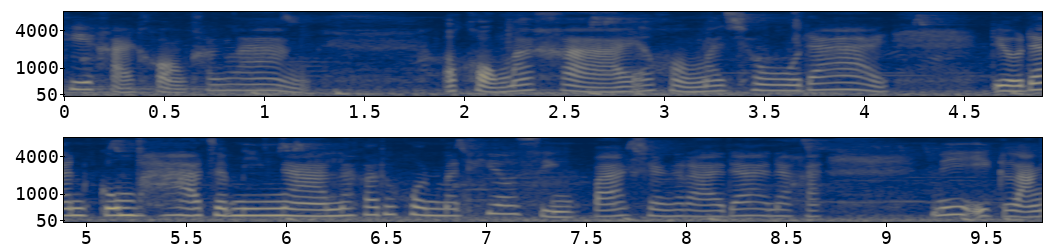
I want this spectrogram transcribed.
ที่ขายของข้างล่าง เอาของมาขาย เอาของมาโชว์ได้ เดี๋ยวดันกุมภาจะมีงานนะคะ ทุกคนมาเที่ยวสิงปาร์คเชียงรายได้นะคะ นี่อีกหลัง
